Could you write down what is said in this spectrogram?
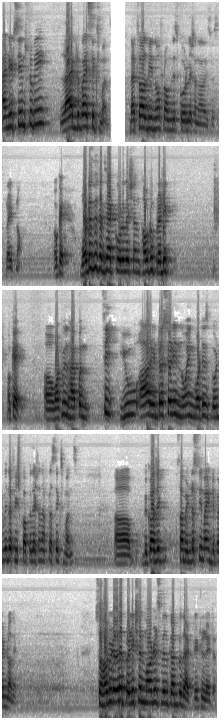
and it seems to be lagged by 6 months. That is all we know from this correlation analysis right now okay. What is this exact correlation, how to predict Okay, uh, what will happen? See, you are interested in knowing what is going to be the fish population after six months uh, because it some industry might depend on it. So how to develop prediction models will come to that little later.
